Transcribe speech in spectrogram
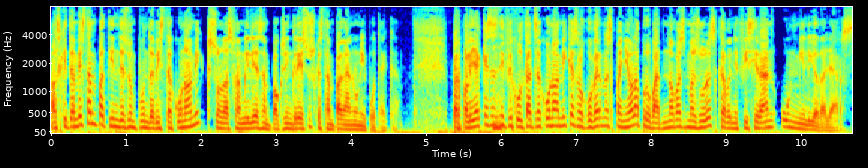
els que també estan patint des d'un punt de vista econòmic són les famílies amb pocs ingressos que estan pagant una hipoteca. Per pal·liar aquestes dificultats econòmiques, el govern espanyol ha aprovat noves mesures que beneficiaran un milió de llars.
